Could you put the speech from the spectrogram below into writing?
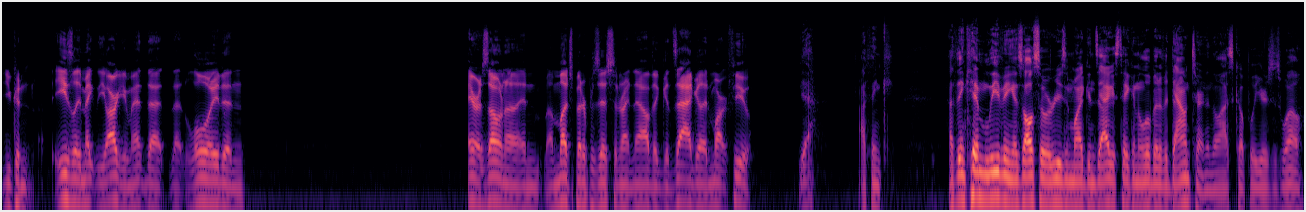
you can easily make the argument that that Lloyd and Arizona in a much better position right now than Gonzaga and Mark Few. Yeah. I think I think him leaving is also a reason why Gonzaga's taken a little bit of a downturn in the last couple of years as well.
